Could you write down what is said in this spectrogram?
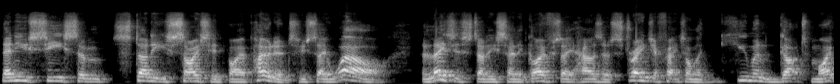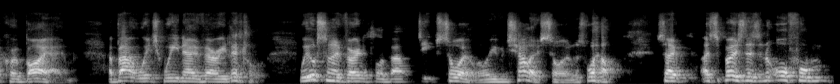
Then you see some studies cited by opponents who say, well, the latest studies say that glyphosate has a strange effect on the human gut microbiome, about which we know very little. We also know very little about deep soil or even shallow soil as well. So I suppose there's an awful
